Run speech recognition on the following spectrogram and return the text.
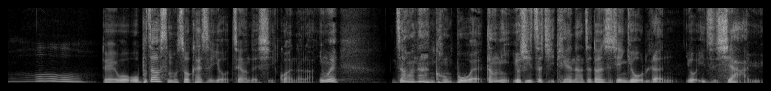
哦，对我我不知道什么时候开始有这样的习惯的了，因为。你知道吗？那很恐怖哎！当你尤其这几天啊，这段时间又冷又一直下雨，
